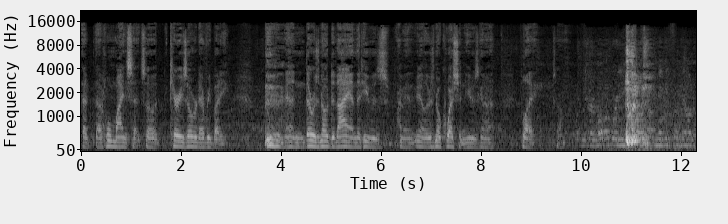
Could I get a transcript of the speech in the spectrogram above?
that that whole mindset. So it carries over to everybody. and there was no denying that he was. I mean, you know, there's no question he was going to play. So. Was there a moment where you saw something maybe from him on the,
